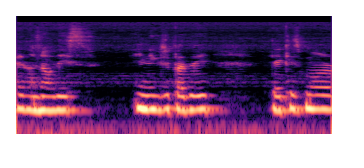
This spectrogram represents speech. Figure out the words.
don't know this in English, but they like it's more.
